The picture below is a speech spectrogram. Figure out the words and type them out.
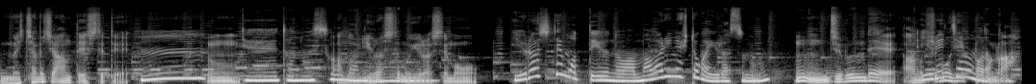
めちゃめちゃ安定してて、うん。ううんえ、楽しそうあだな。の、揺らしても揺らしても、揺らしてもっていうのは、周りの人が揺らすの？うんうん、自分で、あの、揺れちゃうん引っ張るの。だか。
